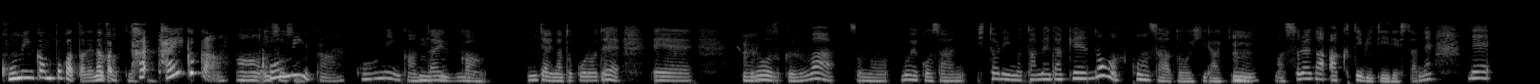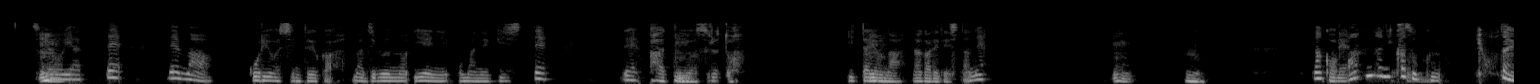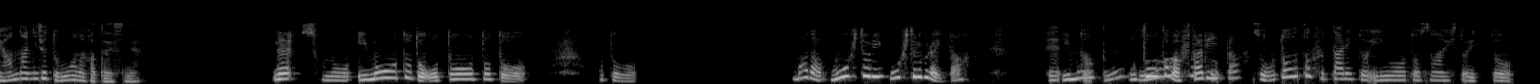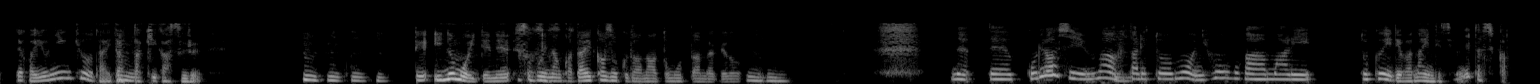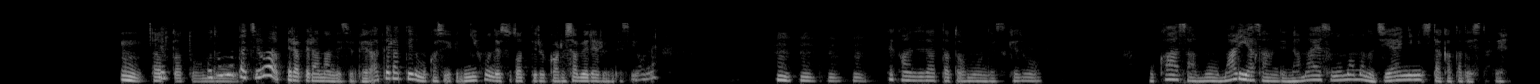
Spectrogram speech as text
公民館っぽかったね。なんか、ぽか体育館？公民館？公民館、うんうんうん体育館みたいなところで、えーローズくんは、その、萌子さん一人のためだけのコンサートを開き、うんまあ、それがアクティビティでしたね。で、それをやって、で、まあ、ご両親というか、まあ、自分の家にお招きして、で、パーティーをすると、いったような流れでしたね。うん。うん。なんか、ねあんなに家族、兄弟あんなにいると思わなかったですね。ね、その、妹と弟と、あと、まだもう一人、もう一人ぐらいいた？え妹？ん弟が二人いた？そう、弟二人と妹さん一人と、だから4人兄弟だった気がする。うん、うん、うん、うん。で、犬もいてね、すごいなんか大家族だなと思ったんだけど。うんうん。ね、で、ご両親はうん二人とも日本語があまり得意ではないんですよね、確か。うん、だったと思う。子供たちはペラペラなんですよ。ペラペラっていうのもおかしいけど、日本で育ってるから喋れるんですよね。うん、うん、うん、うん。って感じだったと思うんですけど、お母さんもマリアさんで名前そのままの慈愛に満ちた方でしたね。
